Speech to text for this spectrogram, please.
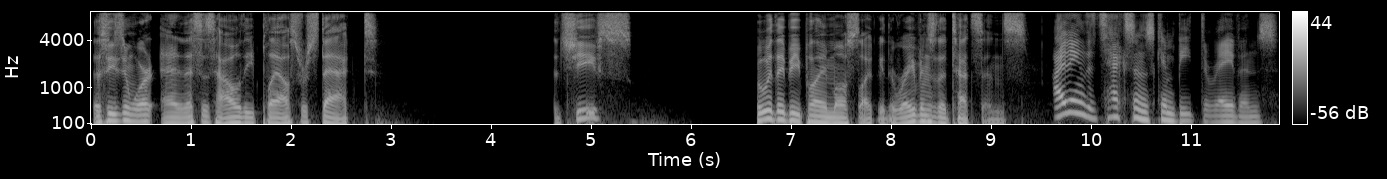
the season were and this is how the playoffs were stacked. The Chiefs, Who would they be playing most likely? The Ravens or the Texans? I think the Texans can beat the Ravens.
